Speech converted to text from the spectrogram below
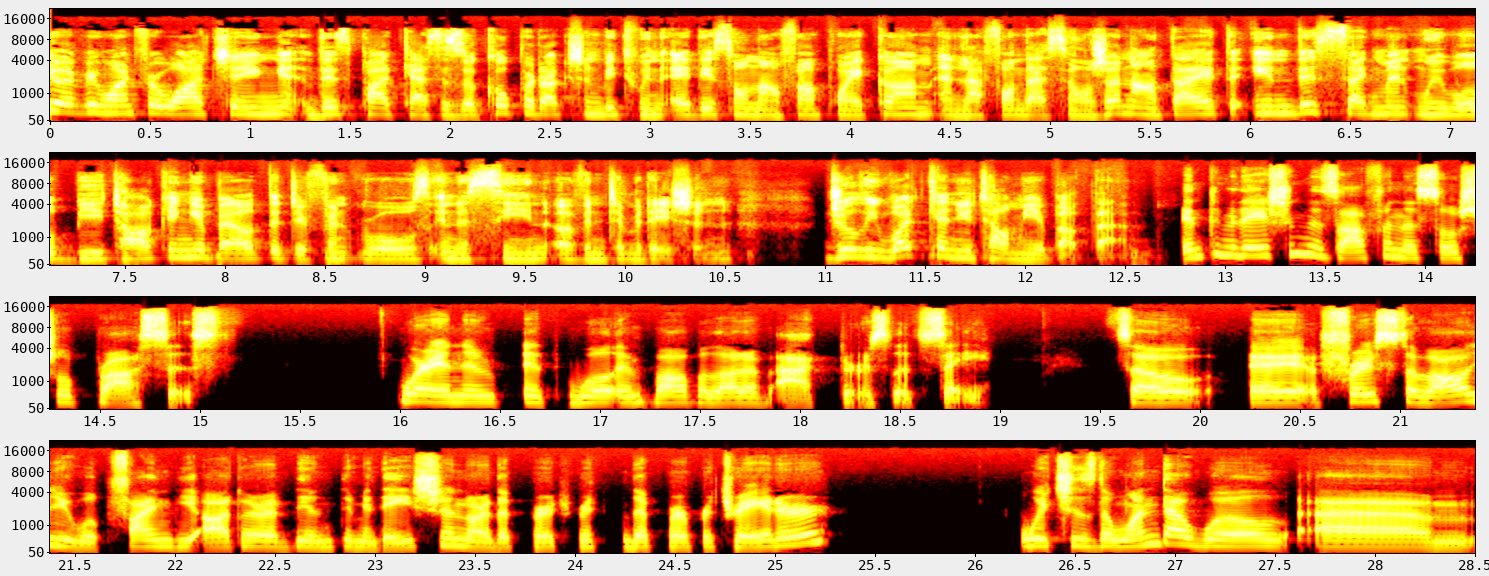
you everyone for watching. This podcast is a co-production between aidersonenfant.com and la Fondation Jeunes en Tête. In this segment, we will be talking about the different roles in a scene of intimidation. Julie, what can you tell me about that? Intimidation is often a social process wherein it will involve a lot of actors, let's say. So, uh, first of all, you will find the author of the intimidation or the, the perpetrator, which is the one that will um,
